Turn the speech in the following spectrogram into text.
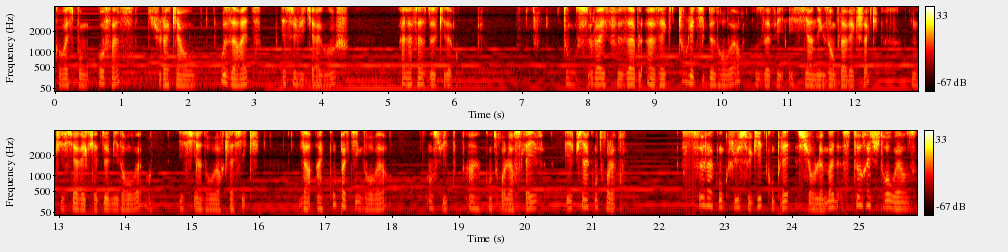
correspond aux faces, celui-là qui est en haut aux arêtes, et celui qui est à gauche à la face de qui est devant. Donc cela est faisable avec tous les types de drawers. Vous avez ici un exemple avec chaque. Donc ici avec les demi-drawers, ici un drawer classique, là un compacting drawer, ensuite un contrôleur slave et puis un contrôleur. Cela conclut ce guide complet sur le mode Storage Drawers.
